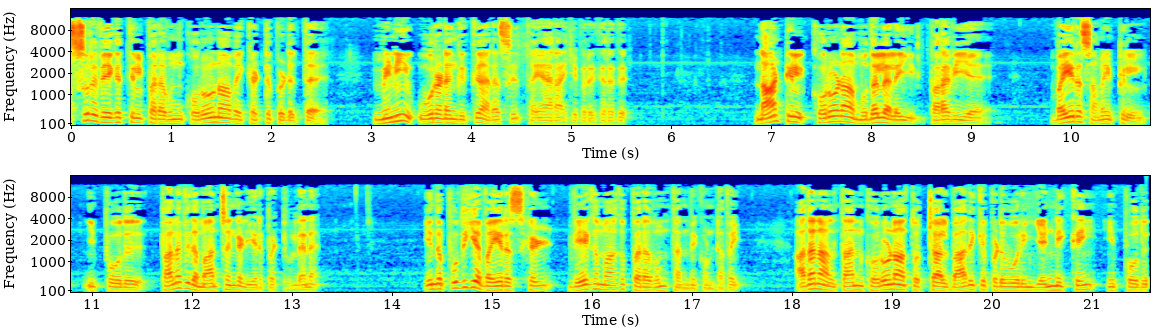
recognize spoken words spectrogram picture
அசுர வேகத்தில் பரவும் கொரோனாவை கட்டுப்படுத்த மினி ஊரடங்குக்கு அரசு தயாராகி வருகிறது. நாட்டில் கொரோனா முதல் அலை பரவிய வைரஸ் அமைப்பில் இப்போது பலவித மாற்றங்கள் ஏற்பட்டுள்ளன. இந்த புதிய வைரஸ்கள் வேகமாக பரவும் தன்மை கொண்டவை. அதனால் தான் கொரோனா தொற்றால் பாதிக்கப்படுவோரின் எண்ணிக்கை இப்போது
